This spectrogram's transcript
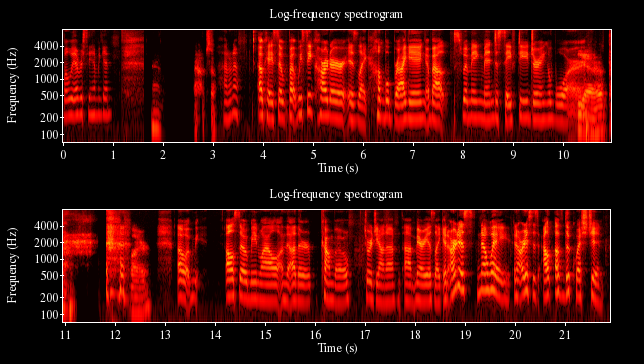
Will we ever see him again? I hope so. I don't know. Okay, so but we see Carter is like humble bragging about swimming men to safety during a war. Yeah. Liar. oh, also meanwhile on the other convo, Georgiana, uh, Mary is like an artist. No way, an artist is out of the question.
